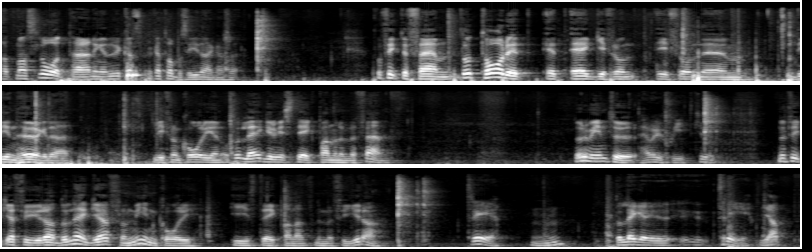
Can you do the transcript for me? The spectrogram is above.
Att man slår tärningen. Vi kan, vi kan ta på sidan här kanske. Då fick du fem. Då tar du ett, ett ägg ifrån, ifrån eh, din hög där. Eller ifrån korgen. Och så lägger du i stekpannan nummer fem. Då är det min tur. Det här var ju skitkul Nu fick jag fyra. Då lägger jag från min korg i stekpannan nummer fyra. Tre Mm. Då lägger jag tre. Japp.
